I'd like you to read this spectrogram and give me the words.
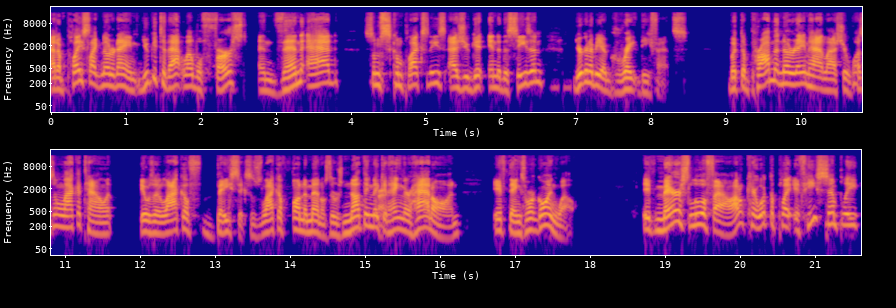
At a place like Notre Dame, you get to that level first, and then add some complexities as you get into the season. You're going to be a great defense. But the problem that Notre Dame had last year wasn't a lack of talent. It was a lack of basics. It was a lack of fundamentals. There was nothing they could hang their hat on if things weren't going well. If Marist Liufau, I don't care what the play, if he simply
